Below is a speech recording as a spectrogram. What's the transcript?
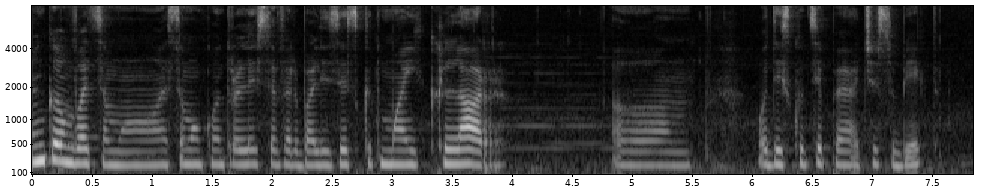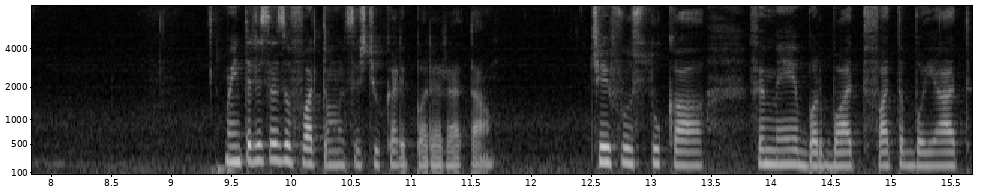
încă învăț să mă, să mă controlez, să verbalizez cât mai clar uh, o discuție pe acest subiect. Mă interesează foarte mult să știu care e părerea ta. Ce ai fost tu ca femeie, bărbat, fată, băiat,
